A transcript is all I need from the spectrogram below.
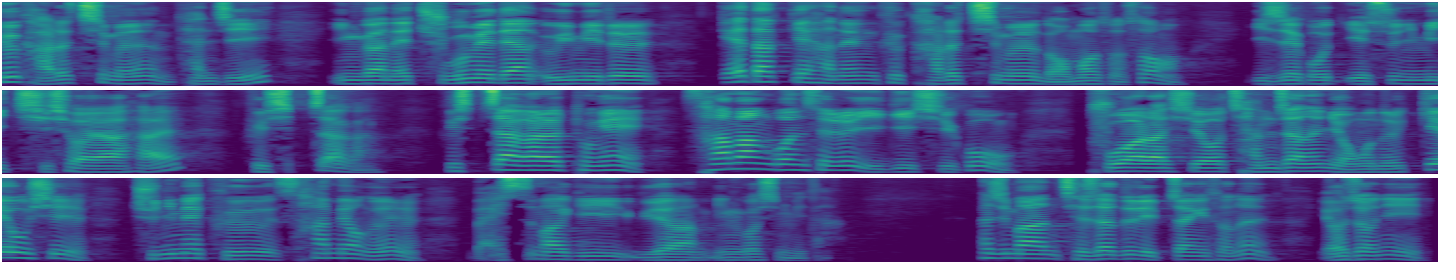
그 가르침은 단지 인간의 죽음에 대한 의미를 깨닫게 하는 그 가르침을 넘어서서 이제 곧 예수님이 지셔야 할 그 십자가, 그 십자가를 통해 사망 권세를 이기시고 부활하시어 잠자는 영혼을 깨우실 주님의 그 사명을 말씀하기 위함인 것입니다. 하지만 제자들의 입장에서는 여전히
